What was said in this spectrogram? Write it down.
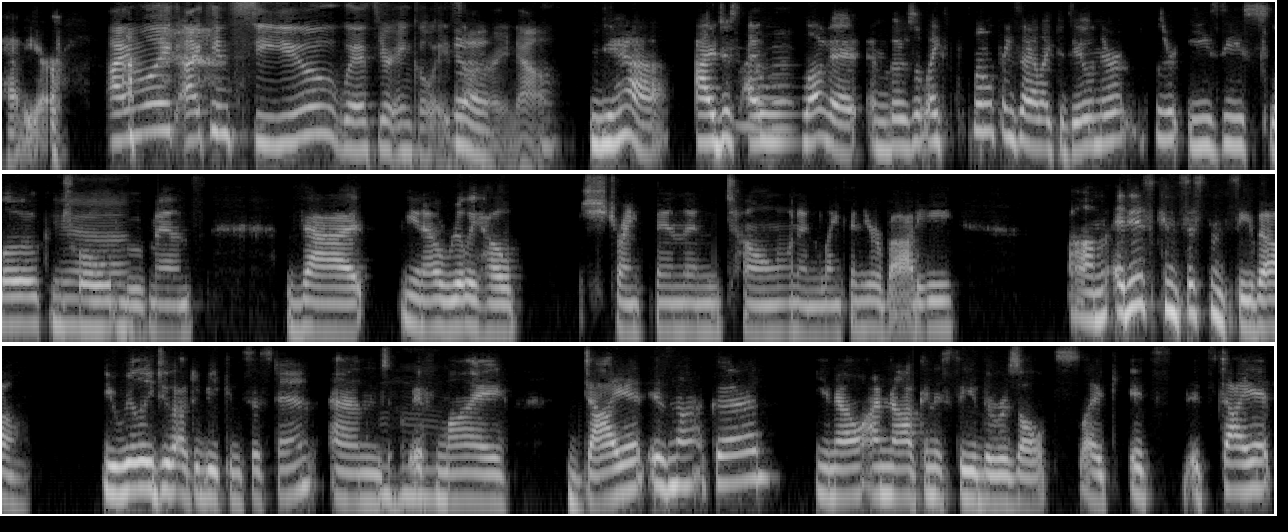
heavier. I'm like, I can see you with your ankle weights Yeah. on right now. Yeah. I just I Love it. love it. And those are like little things that I like to do. And they're those are easy, slow, controlled Yeah. movements that, you know, really help strengthen and tone and lengthen your body. Um, it is consistency though. You really do have to be consistent. And if Mhm. my diet is not good, you know, I'm not going to see the results. Like it's it's diet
